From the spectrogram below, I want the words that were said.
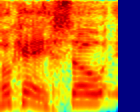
Okay, so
